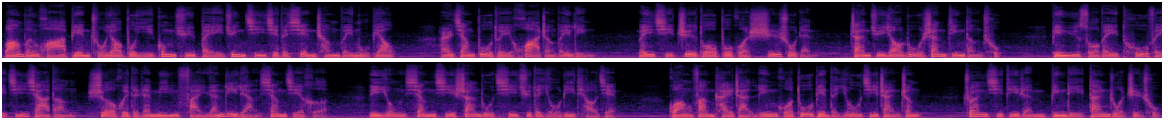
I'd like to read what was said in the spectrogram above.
王文华便主要不以攻取北军集结的县城为目标，而将部队化整为零，每起至多不过十数人，占据要路山顶等处，并与所谓土匪集下等社会的人民反元力量相结合，利用湘西山路崎岖的有利条件，广泛开展灵活多变的游击战争。专袭敌人兵力单弱之处，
